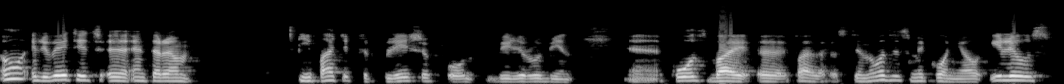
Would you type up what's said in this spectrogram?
or elevated uh, enterom hepatic circulation for bilirubin caused by pylorostenosis, meconial ileus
